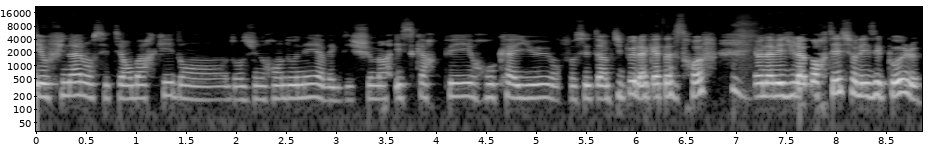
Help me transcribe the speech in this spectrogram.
Et au final, on s'était embarqué dans, dans, une randonnée avec des chemins escarpés, rocailleux. Enfin, c'était un petit peu la catastrophe. Et on avait dû la porter sur les épaules.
